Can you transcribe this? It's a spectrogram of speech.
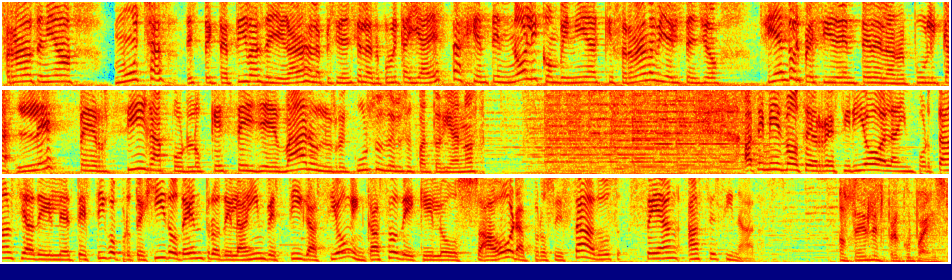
Fernando tenía muchas expectativas de llegar a la presidencia de la República y a esta gente no le convenía que Fernando Villavicencio, siendo el presidente de la República, les persiga por lo que se llevaron los recursos de los ecuatorianos. Asimismo, se refirió a la importancia del testigo protegido dentro de la investigación en caso de que los ahora procesados sean asesinados. ¿A ustedes les preocupa eso?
